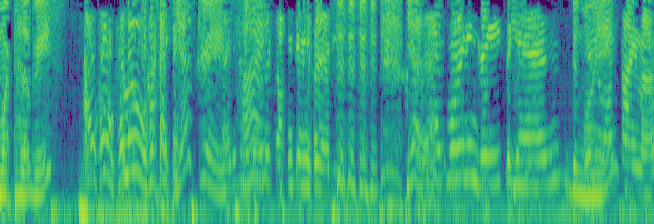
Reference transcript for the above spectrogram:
Mor- Hello, Grace? Oh, oh, hello. Hi. Yes, Grace. I Hi. Talking to me already. yes. Good morning, Grace, again. Good Been a morning. long time, ah.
